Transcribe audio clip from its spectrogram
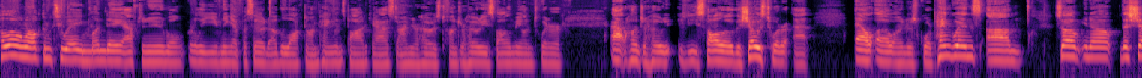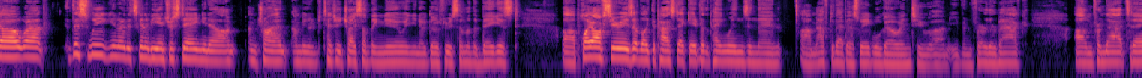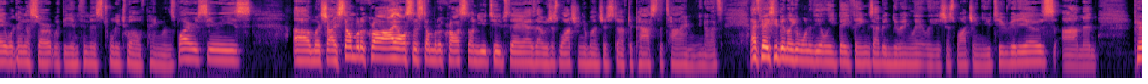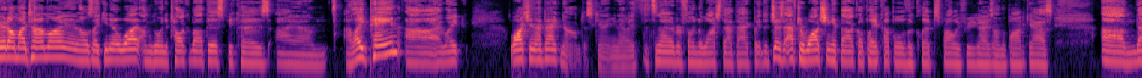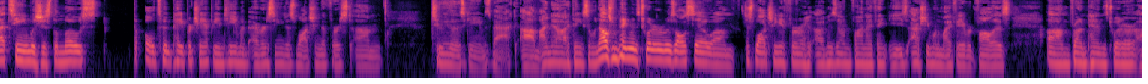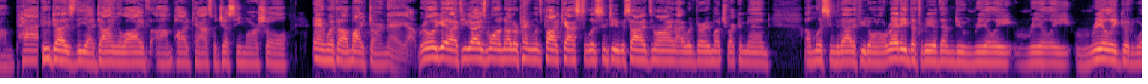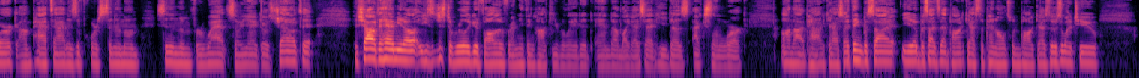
Hello and welcome to a Monday afternoon, well, early evening episode of the Locked On Penguins podcast. I'm your host, Hunter Hodes. Follow me on Twitter at Hunter Hodes. Follow the show's Twitter at LO underscore Penguins. Um, so, you know, this show, uh, this week, you know, it's going to be interesting. You know, I'm, I'm trying, I'm going to potentially try something new and, you know, go through some of the biggest uh, playoff series of like the past decade for the Penguins. And then um, after that, this week, we'll go into um, even further back. Um, from that, today we're going to start with the infamous 2012 Penguins Flyers series, um, which I stumbled across. I also stumbled across it on YouTube today as I was just watching a bunch of stuff to pass the time. You know, that's that's basically been like one of the only big things I've been doing lately is just watching YouTube videos. Um, and appeared on my timeline, and I was like, you know what, I'm going to talk about this because I um I like pain. Uh, I like watching that back. No, I'm just kidding. You know, it's, it's not ever fun to watch that back. But just after watching it back, I'll play a couple of the clips probably for you guys on the podcast. Um, that team was just the most ultimate paper champion team I've ever seen. Just watching the first um, two of those games back. Um, I know. I think someone else from Penguins Twitter was also um, just watching it for um, his own fun. I think he's actually one of my favorite follows. Um, from Penn's Twitter, um, Pat, who does the uh, Dying Alive um, podcast with Jesse Marshall and with uh, Mike Darnay. Yeah, really good. If you guys want another Penguins podcast to listen to besides mine, I would very much recommend um, listening to that if you don't already. The three of them do really, really, really good work. Um, Pat's ad is of course synonym synonym for wet. So yeah, it goes shout out to shout out to him. You know, he's just a really good follow for anything hockey related, and um, like I said, he does excellent work on that podcast. I think besides you know besides that podcast, the Penultimate podcast, those are my two.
